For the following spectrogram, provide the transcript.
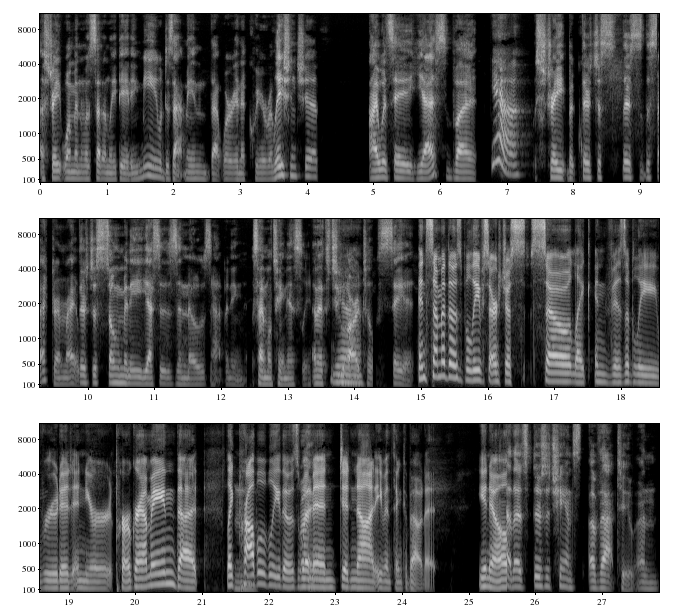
a straight woman was suddenly dating me does that mean that we're in a queer relationship? I would say yes but Yeah. straight, but there's just there's the spectrum, right? There's just so many yeses and nos happening simultaneously, and it's too Yeah. hard to say it. And some of those beliefs are just so like invisibly rooted in your programming that like Mm. probably those Right. women did not even think about it. You know? Yeah, there's there's a chance of that too, and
